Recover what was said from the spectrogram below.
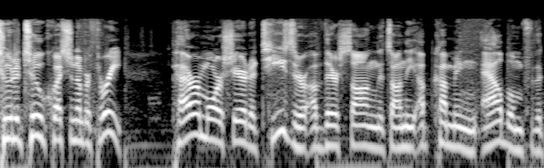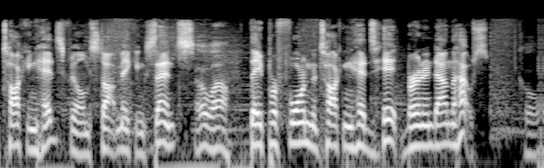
Two to two. Question number three. Paramore shared a teaser of their song that's on the upcoming album for the Talking Heads film, Stop Making Sense. Oh, wow. They performed the Talking Heads hit, Burning Down the House. Cool.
